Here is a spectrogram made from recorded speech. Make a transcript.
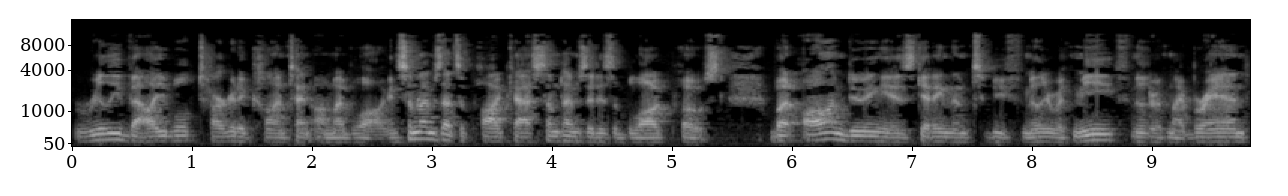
really valuable targeted content on my blog. And sometimes that's a podcast, sometimes it is a blog post. But all I'm doing is getting them to be familiar with me, familiar with my brand,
